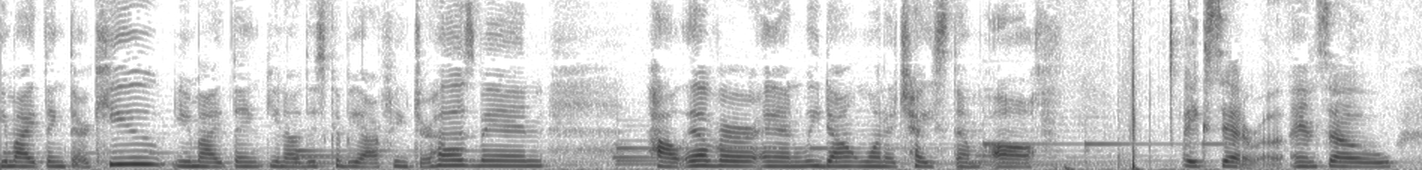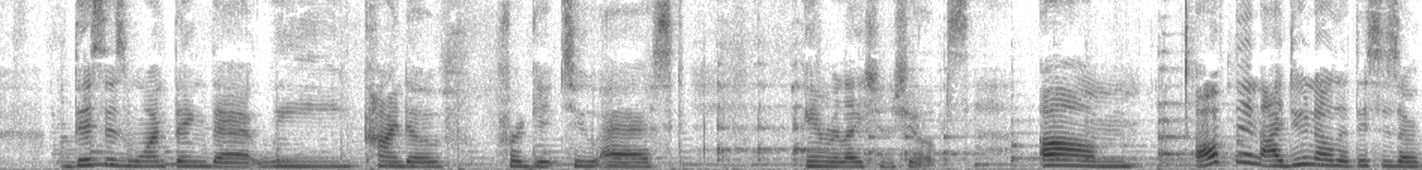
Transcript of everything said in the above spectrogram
You might think they're cute, you might think, you know, this could be our future husband. However, and we don't want to chase them off, etc. And so this is one thing that we kind of forget to ask in relationships. Um, often I do know that this is a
